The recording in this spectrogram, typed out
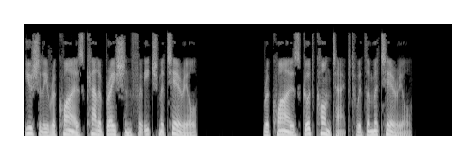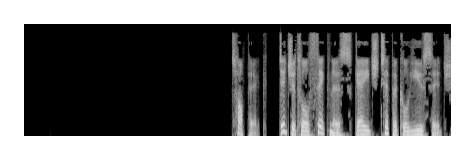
Usually requires calibration for each material. Requires good contact with the material Topic: Digital thickness gauge typical usage.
